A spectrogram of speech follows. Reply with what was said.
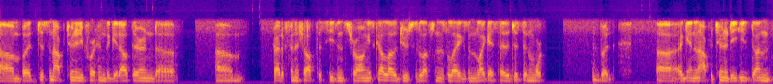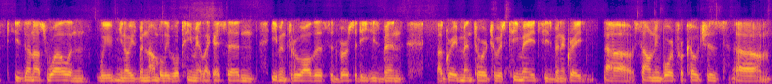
um, but just an opportunity for him to get out there and uh, um, try to finish off the season strong. He's got a lot of juices left in his legs, and like I said, it just didn't work. But uh, again, an opportunity. He's done he's done us well, and we you know he's been an unbelievable teammate, like I said, and even through all this adversity, he's been a great mentor to his teammates. He's been a great uh, sounding board for coaches. Um,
